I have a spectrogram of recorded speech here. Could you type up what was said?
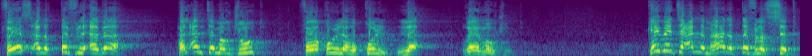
فيسأل الطفل أباه هل أنت موجود؟ فيقول له قل لا غير موجود. كيف يتعلم هذا الطفل الصدق؟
